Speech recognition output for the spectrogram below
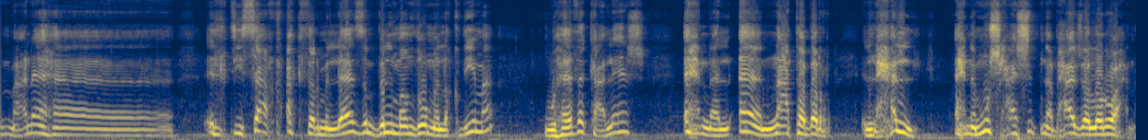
معناها التصاق أكثر من اللازم بالمنظومة القديمة. وهذاك علاش إحنا الآن نعتبر الحل إحنا مش حاجتنا بحاجة لروحنا.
